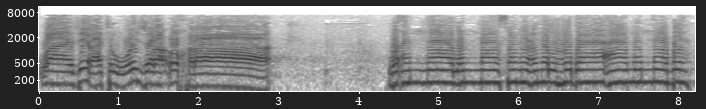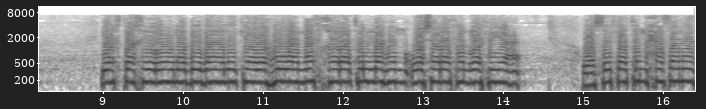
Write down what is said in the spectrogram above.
وازرة وزر أخرى. وأنا لما سمعنا الهدى آمنا به يفتخرون بذلك وهو مفخرة لهم وشرف رفيع وصفة حسنة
